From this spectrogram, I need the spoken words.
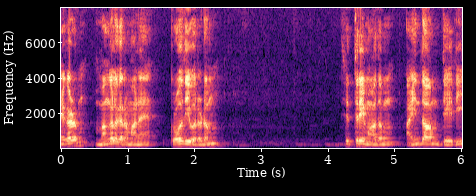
நிகழும் மங்களகரமான குரோதி வருடம் சித்திரை மாதம் ஐந்தாம் தேதி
